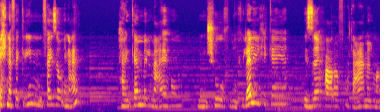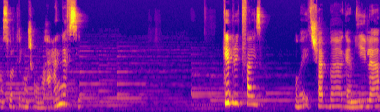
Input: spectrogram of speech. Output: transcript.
إحنا فاكرين فايزة وإنعام؟ هنكمل معاهم ونشوف من خلال الحكاية إزاي هعرف أتعامل مع صورتي المشوهة عن نفسي. كبرت فايزة. وبقت شابة جميلة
